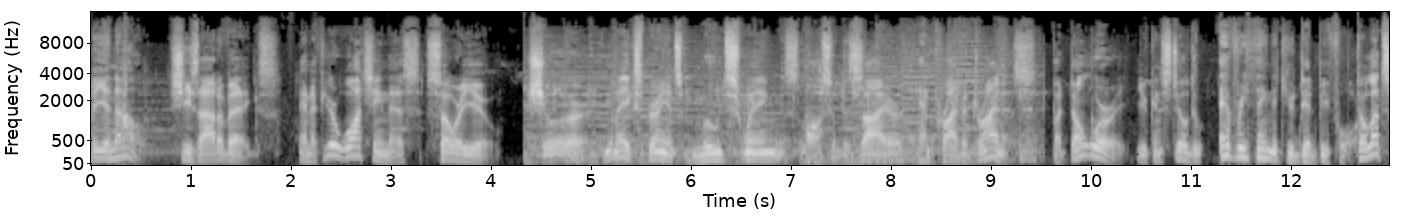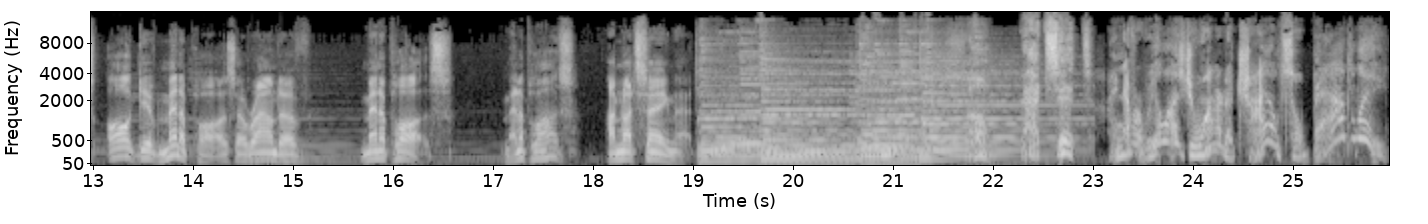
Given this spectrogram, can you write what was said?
do you know? She's out of eggs. And if you're watching this, so are you. Sure, you may experience mood swings, loss of desire, and private dryness. But don't worry, you can still do everything that you did before. So let's all give menopause a round of menopause. Menopause? I'm not saying that. Oh, that's it. I never realized you wanted a child so badly.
